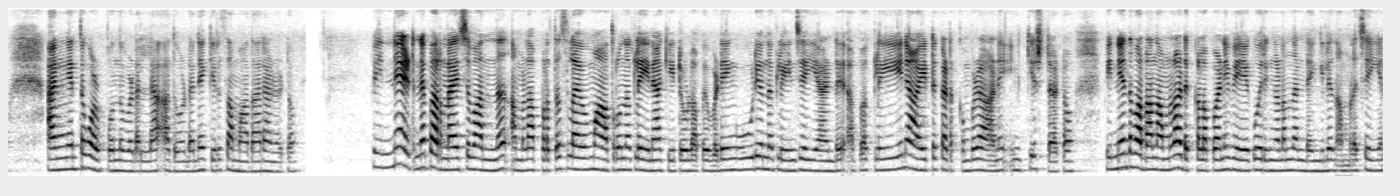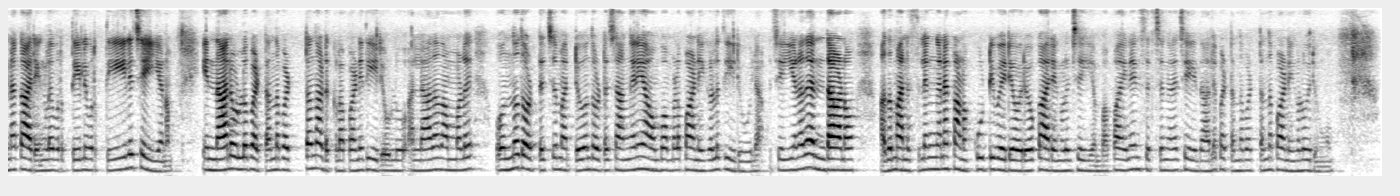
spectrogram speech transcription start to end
അങ്ങനത്തെ കുഴപ്പമൊന്നും ഇവിടെ അല്ല അതുകൊണ്ട് തന്നെ എനിക്കൊരു സമാധാനമാണ് കേട്ടോ പിന്നെ ഏട്ടനെ പറഞ്ഞയച്ച് വന്ന് നമ്മൾ അപ്പുറത്തെ സ്ലാബ് മാത്രം ഒന്ന് ക്ലീൻ ആക്കിയിട്ടുള്ളൂ. അപ്പോൾ ഇവിടെയും കൂടി ഒന്ന് ക്ലീൻ ചെയ്യാണ്ട് അപ്പോൾ ക്ലീൻ ആയിട്ട് കിടക്കുമ്പോഴാണ് എനിക്കിഷ്ടം കേട്ടോ പിന്നെ എന്ന് പറഞ്ഞാൽ നമ്മൾ അടുക്കളപ്പണി വേഗം ഒരുങ്ങണം എന്നുണ്ടെങ്കിൽ നമ്മൾ ചെയ്യണ കാര്യങ്ങൾ വൃത്തിയിൽ വൃത്തിയിൽ ചെയ്യണം. എന്നാലുള്ളൂ പെട്ടെന്ന് പെട്ടെന്ന് അടുക്കളപ്പണി തീരുള്ളൂ. അല്ലാതെ നമ്മൾ ഒന്ന് തൊട്ടിച്ച് മറ്റവും തൊട്ടിച്ച് അങ്ങനെയാവുമ്പോൾ നമ്മളെ പണികൾ തീരൂല. ചെയ്യണത് എന്താണോ അത് മനസ്സിലിങ്ങനെ കണക്കൂട്ടി വരിക ഓരോ കാര്യങ്ങളും ചെയ്യുമ്പോൾ അപ്പോൾ അതിനനുസരിച്ച് ഇങ്ങനെ ചെയ്താൽ പെട്ടെന്ന് പെട്ടെന്ന് പണികൾ ഒരുങ്ങും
